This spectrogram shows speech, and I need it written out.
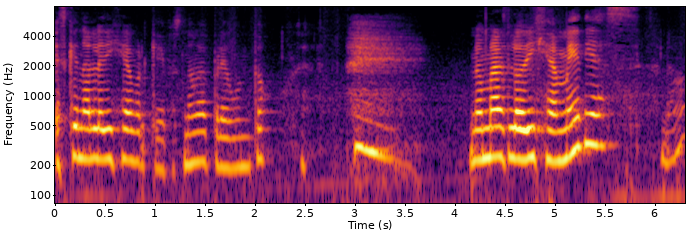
es que no le dije porque pues no me preguntó. Nomás lo dije a medias, ¿no?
